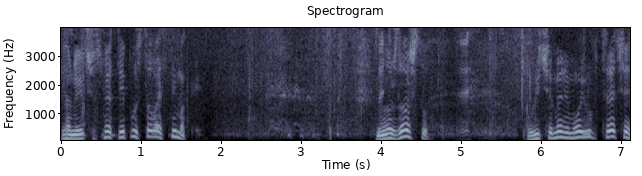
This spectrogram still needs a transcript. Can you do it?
Ja neću smet ni pustiti ovaj snimak. Znaš zašto? Ovi će meni moji up treće.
